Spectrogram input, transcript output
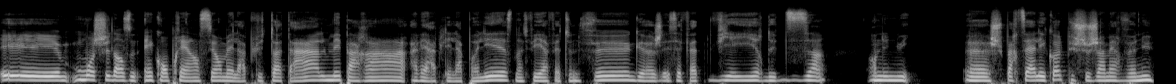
Et moi, je suis dans une incompréhension, mais la plus totale. Mes parents avaient appelé la police, notre fille a fait une fugue, je les ai fait vieillir de 10 ans en une nuit. Euh, je suis partie à l'école, puis je suis jamais revenue.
